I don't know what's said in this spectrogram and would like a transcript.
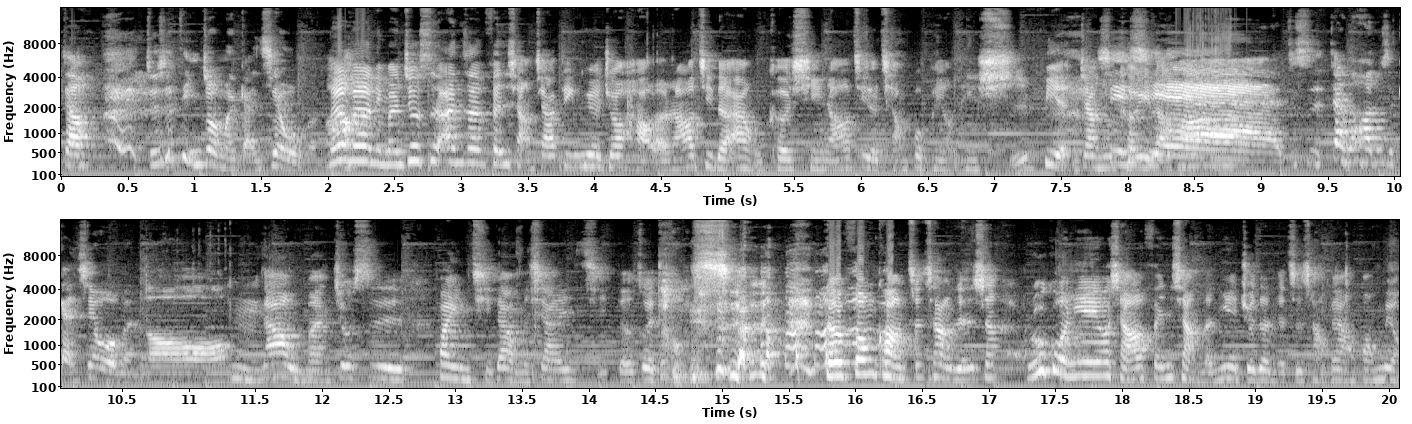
叫，就是听众们感谢我们吗？没有没有，你们就是按赞、分享、加订阅就好了，然后记得按五颗星，然后记得强迫朋友听十遍，这样就谢谢可以了哈。，就是这样的话，就是感谢我们喽。嗯，那我们就是欢迎期待我们下一集得罪同事 的疯狂职场人生。如果你也有想要分享的，你也觉得你的职场非常荒谬，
